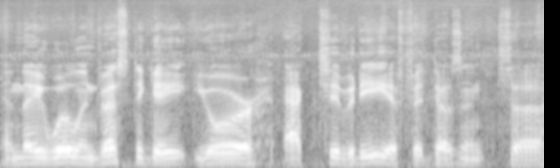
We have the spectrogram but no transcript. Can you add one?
and they will investigate your activity if it doesn't uh,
